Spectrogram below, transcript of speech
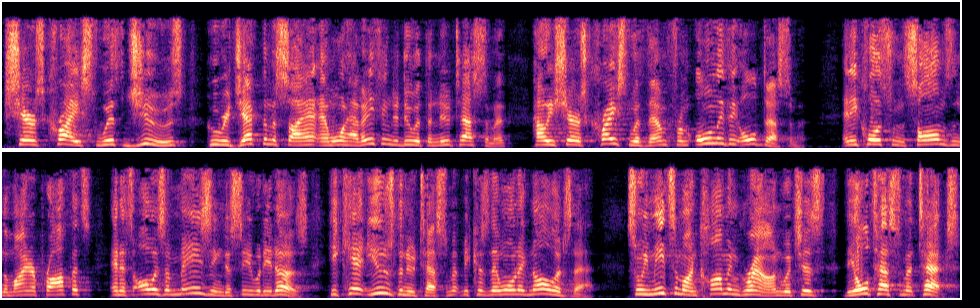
shares Christ with Jews who reject the Messiah and won't have anything to do with the New Testament, how he shares Christ with them from only the Old Testament. And he quotes from the Psalms and the minor prophets, and it's always amazing to see what he does. He can't use the New Testament because they won't acknowledge that. So he meets them on common ground, which is the Old Testament text,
